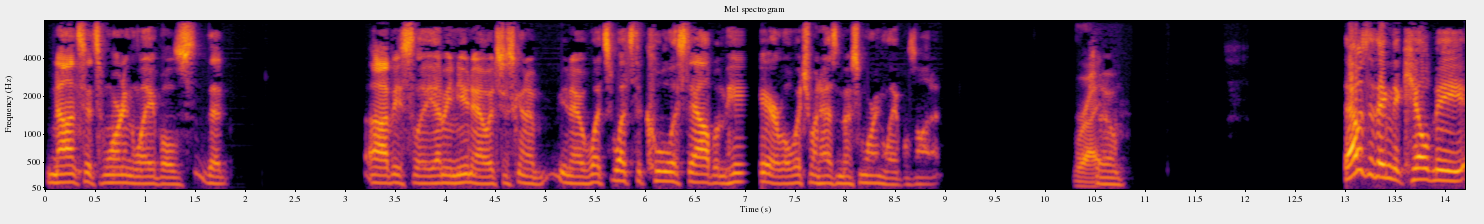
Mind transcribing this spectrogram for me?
nonsense warning labels that obviously, I mean, you know, it's just going to, you know, what's what's the coolest album here? Well, which one has the most warning labels on it? Right. So that was the thing that killed me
